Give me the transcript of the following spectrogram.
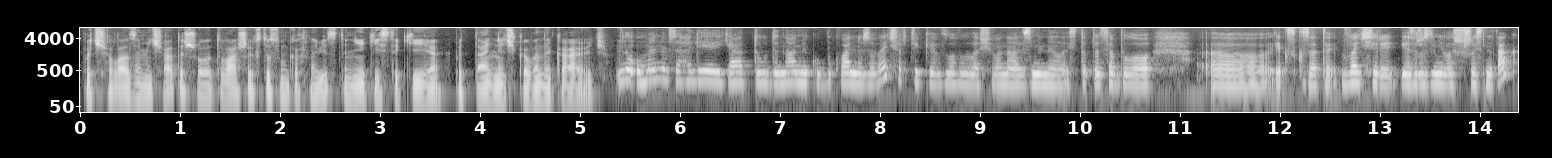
почала замічати, що от у ваших стосунках на відстані якісь такі питаннячка виникають? Ну, у мене взагалі я ту динаміку буквально за вечір тільки вловила, що вона змінилась. Тобто, це було е, як сказати, ввечері я зрозуміла, що щось не так.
